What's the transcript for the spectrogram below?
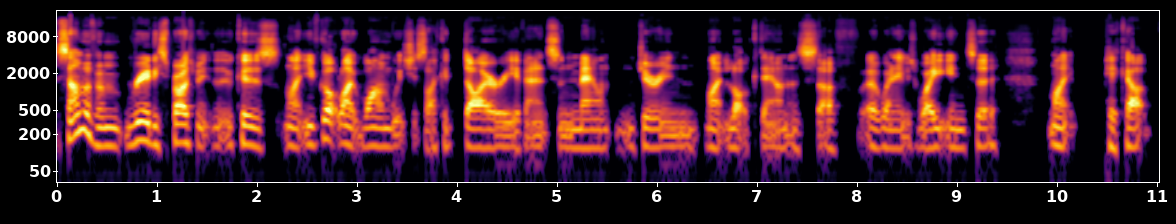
some of them really surprised me because, like, you've got like one which is like a diary of Anson Mount during like lockdown and stuff uh, when he was waiting to like pick up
